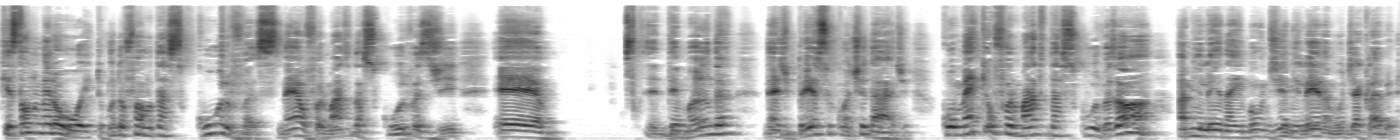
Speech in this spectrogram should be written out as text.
Questão número 8, quando eu falo das curvas, né, o formato das curvas de é, demanda, né, de preço e quantidade. Como é que é o formato das curvas? Ó, oh, a Milena aí, bom dia Milena, bom dia Kleber.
